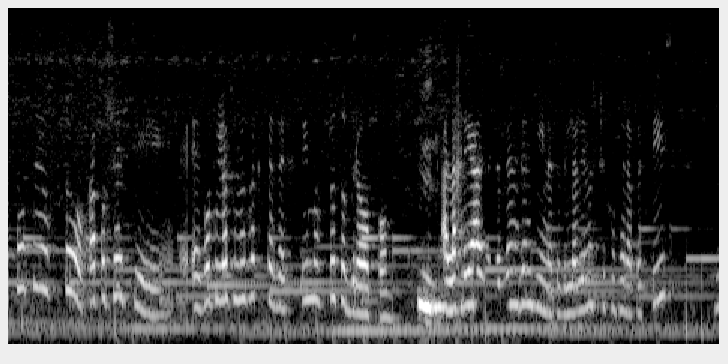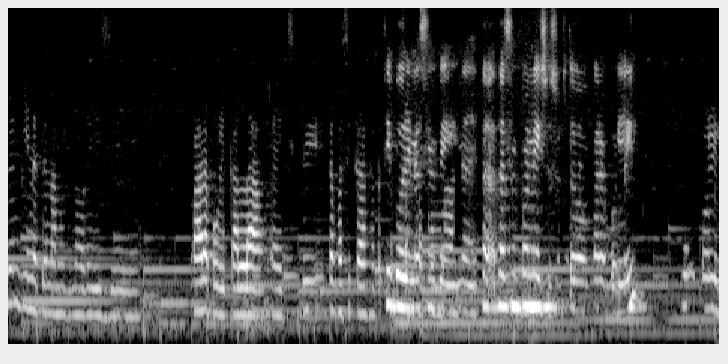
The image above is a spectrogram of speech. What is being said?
οπότε αυτό, κάπως έτσι, εγώ τουλάχιστον έχω εκπαιδευτεί με αυτόν τον τρόπο. Μμ. Αλλά χρειάζεται, δεν, δεν γίνεται. Δηλαδή, ένας ψυχοθεραπευτής δεν γίνεται να μην γνωρίζει πάρα πολύ καλά έτσι, τι- τα βασικά θα Τι μπορεί να τα συμβεί, κομμάτια. ναι. Θα, θα συμφωνήσω σε αυτό πάρα πολύ. Πολύ, πολύ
